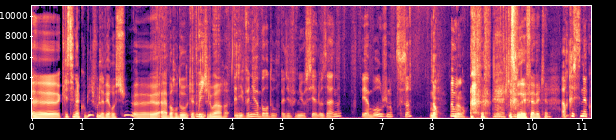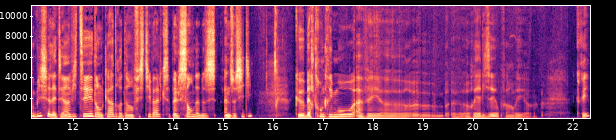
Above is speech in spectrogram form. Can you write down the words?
Euh, Christina Koubiche, vous l'avez reçue euh, à Bordeaux, Catherine oui. Elle est venue à Bordeaux, elle est venue aussi à Lausanne et à Bourges, non C'est ça? Non, ah non, non. Qu'est-ce que vous avez fait avec elle? Alors Christina Koubiche, elle a été invitée dans le cadre d'un festival qui s'appelle Sound and the City, que Bertrand Grimaud avait euh, réalisé, enfin avait créé.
